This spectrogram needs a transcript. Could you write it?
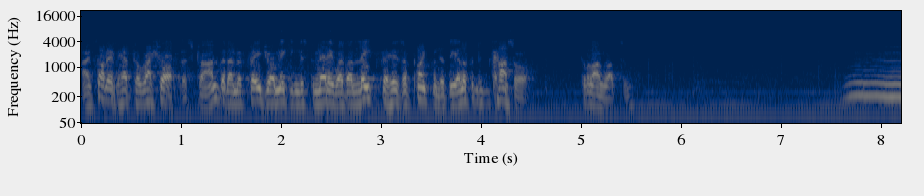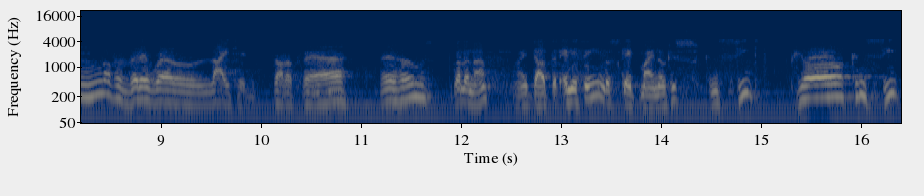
I'm sorry to have to rush off, Lestrade, but I'm afraid you're making Mr. Merriweather late for his appointment at the Elephant and Castle. Come along, Watson. Mm, not a very well lighted thoroughfare, eh, Holmes? Well enough. I doubt that anything will escape my notice. Conceit, pure conceit.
